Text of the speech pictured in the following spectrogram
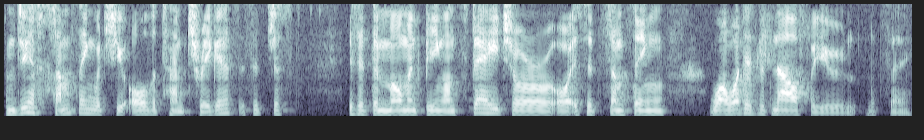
and do you have something which you all the time triggers? Is it just is it the moment being on stage, or or is it something? Well, what is it now for you? Let's say.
